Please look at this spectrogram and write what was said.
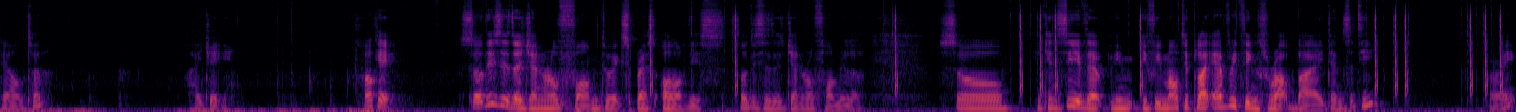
delta ij. Okay, so this is the general form to express all of this. So this is the general formula. So you can see that we, if we multiply everything throughout by density, all right,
